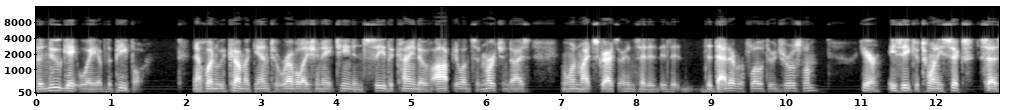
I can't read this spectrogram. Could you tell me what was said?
the new gateway of the people. Now, when we come again to Revelation 18 and see the kind of opulence and merchandise, one might scratch their head and say, did, did, did that ever flow through Jerusalem? Here, Ezekiel 26 says,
